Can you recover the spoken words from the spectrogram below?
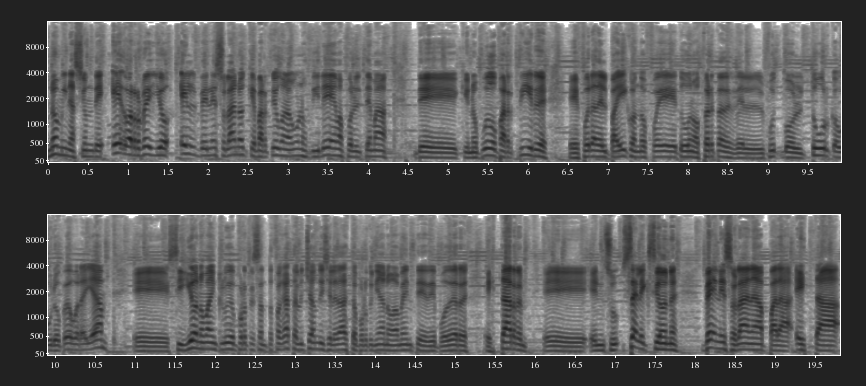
nominación de Eduardo Bello, el venezolano que partió con algunos dilemas por el tema de que no pudo partir eh, fuera del país cuando fue tuvo una oferta desde el fútbol turco, europeo por allá. Eh, siguió nomás en Club Deportes Santofagasta luchando y se le da esta oportunidad nuevamente de poder estar eh, en su selección venezolana para esta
